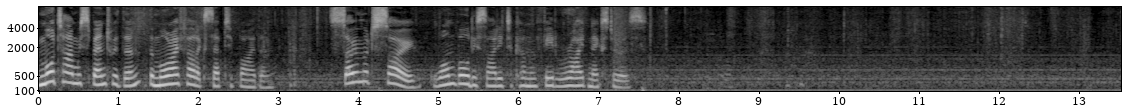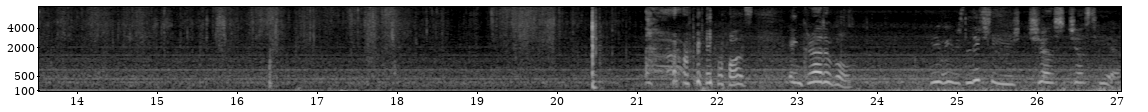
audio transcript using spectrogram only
The more time we spent with them, the more I felt accepted by them. So much so, one bull decided to come and feed right next to us. he was incredible. He, he was literally he was just just here.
